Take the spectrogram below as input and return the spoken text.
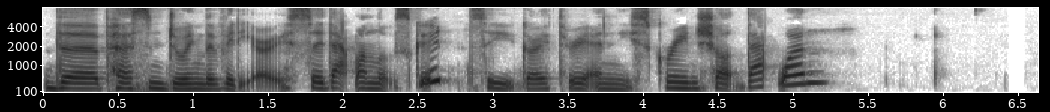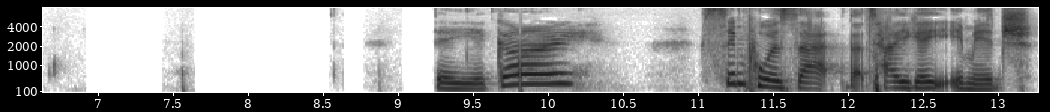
the person doing the video. So that one looks good. So you go through and you screenshot that one. There you go. Simple as that. That's how you get your image.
